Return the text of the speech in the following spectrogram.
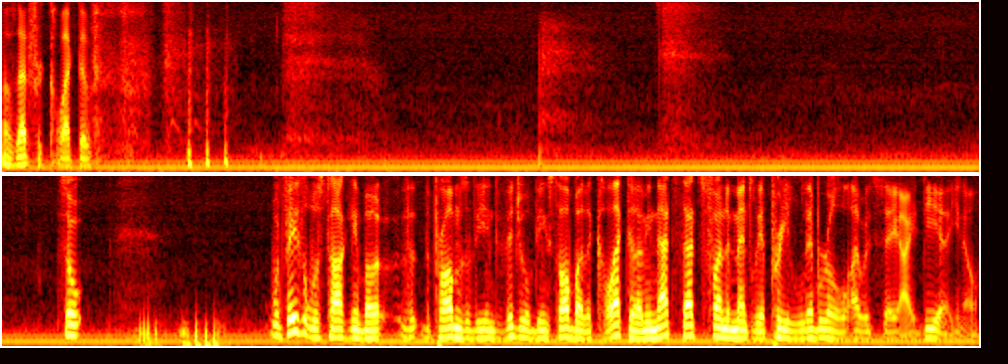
How's that for collective? so, what Faisal was talking about the, the, problems of the individual being solved by the collective. I mean, that's that's fundamentally a pretty liberal, I would say, idea. You know,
